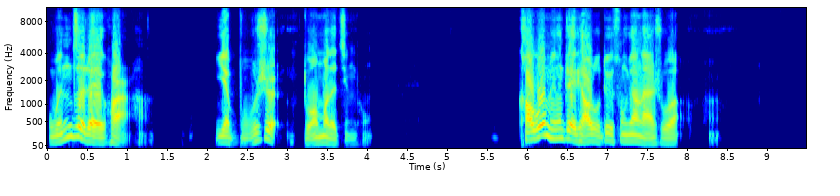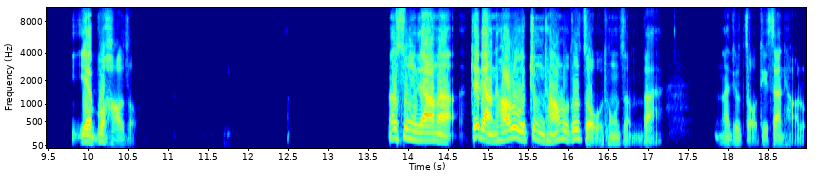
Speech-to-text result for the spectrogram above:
文字这一块儿啊，也不是多么的精通。考功名这条路对宋江来说啊，也不好走。那宋江呢？这两条路正常路都走不通，怎么办？那就走第三条路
